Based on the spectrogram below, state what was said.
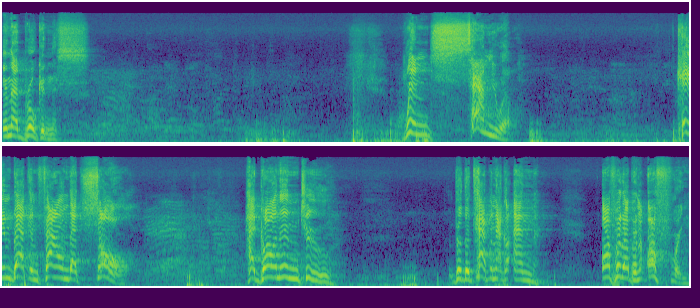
in that brokenness? When Samuel came back and found that Saul had gone into the, the tabernacle and offered up an offering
